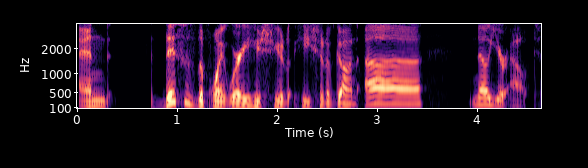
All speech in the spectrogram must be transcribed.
and this is the point where he should he should have gone. Uh, no, you're out.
